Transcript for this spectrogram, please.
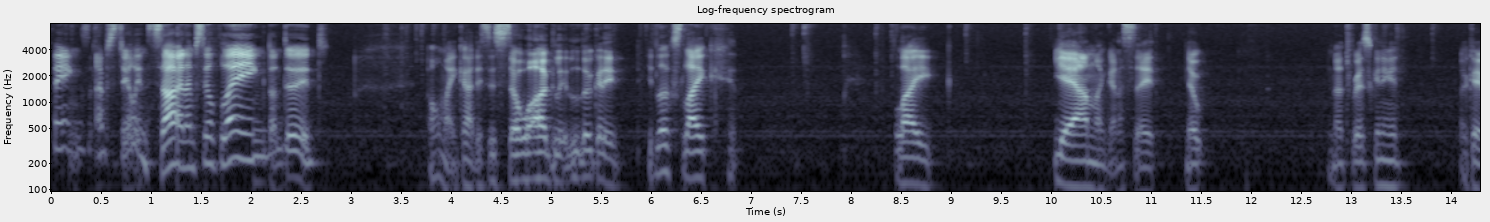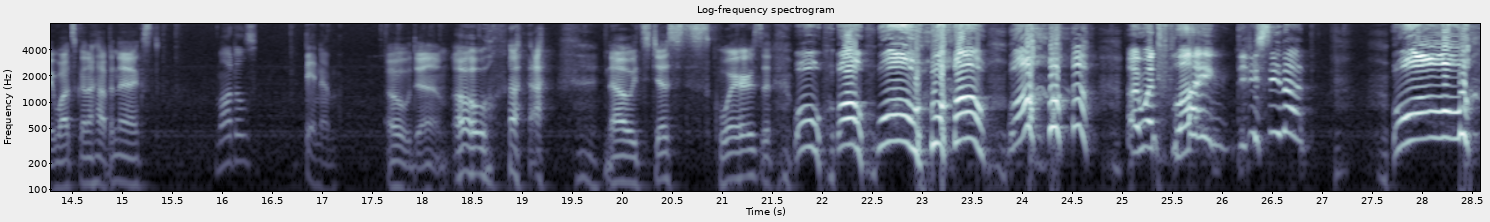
things? I'm still inside. I'm still playing. Don't do it. Oh my god, this is so ugly. Look at it. It looks like... Like... Yeah, I'm not gonna say it. Nope. Not risking it. Okay, what's gonna happen next? Models? Bin 'em. Oh, damn. Oh, no, it's just squares and... Oh, oh, whoa, whoa, whoa! I went flying. Did you see that? Whoa!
